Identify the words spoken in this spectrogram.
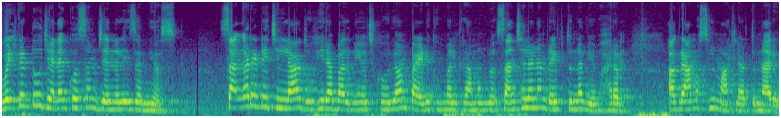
వెల్కమ్ టు జనం కోసం జర్నలిజం న్యూస్. సంగారెడ్డి జిల్లా జుహీరాబాద్ నియోజకవర్గం పైడిగుమ్మల్ గ్రామంలో సంచలనం రేపుతున్న వ్యవహారం. ఆ గ్రామస్తులు మాట్లాడుతున్నారు.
